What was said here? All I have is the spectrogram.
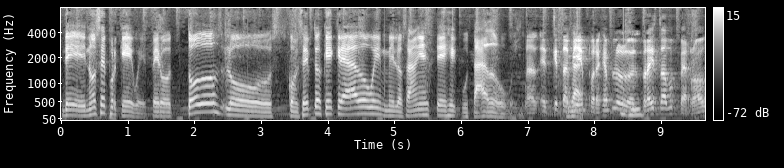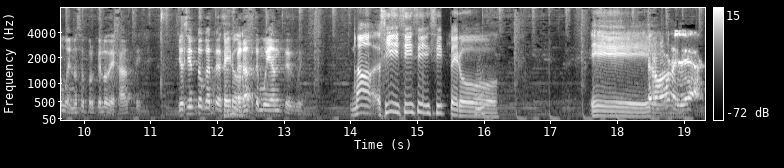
de no sé por qué, güey. Pero todos los conceptos que he creado, güey, me los han este, ejecutado, güey. Ah, Es que también, O sea, por ejemplo, lo del Price estaba perrón, güey, no sé por qué lo dejaste. Yo siento que te Pero- desesperaste muy antes, güey. No, sí, sí, sí, sí, pero. Eh, Te robaron la idea.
